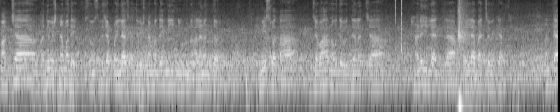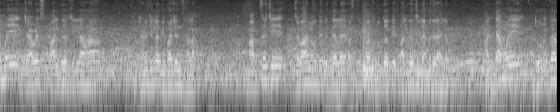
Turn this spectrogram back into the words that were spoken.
मागच्या अधिवेशनामध्ये संसदेच्या पहिल्याच अधिवेशनामध्ये मी निवडून आल्यानंतर मी स्वतः जवाहर नवोदय विद्यालयाच्या ठाणे जिल्ह्यातल्या पहिल्या बॅचचा विद्यार्थी. आणि त्यामुळे ज्यावेळेस पालघर जिल्हा हा ठाणे जिल्हा विभाजन झाला मागचं जे जवाहर नवोदय विद्यालय अस्तित्वात होतं ते पालघर जिल्ह्यामध्ये राहिलं. आणि त्यामुळे दोन हजार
